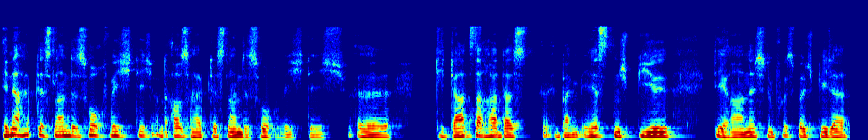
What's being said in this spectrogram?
innerhalb des Landes hochwichtig und außerhalb des Landes hochwichtig. Äh, die Tatsache, dass beim ersten Spiel die iranischen Fußballspieler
